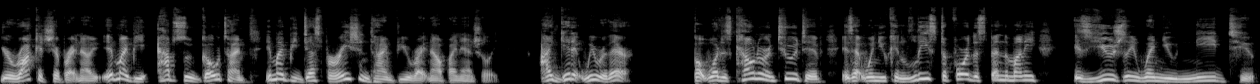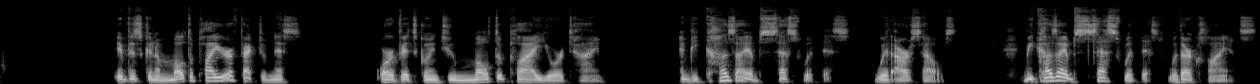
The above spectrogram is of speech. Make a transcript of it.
your rocket ship right now. It might be absolute go time. It might be desperation time for you right now financially. I get it. We were there. But what is counterintuitive is that when you can least afford to spend the money is usually when you need to. If it's going to multiply your effectiveness or if it's going to multiply your time. And because I obsess with this with ourselves, because I obsess with this with our clients,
